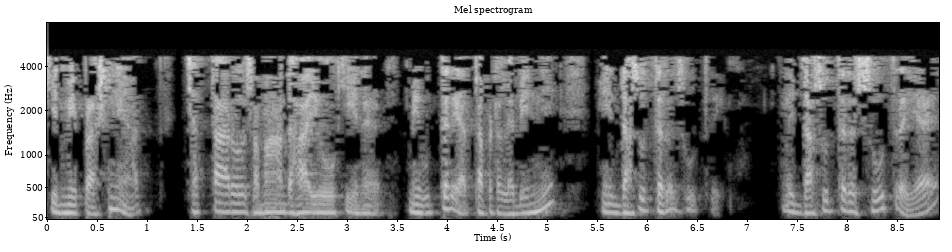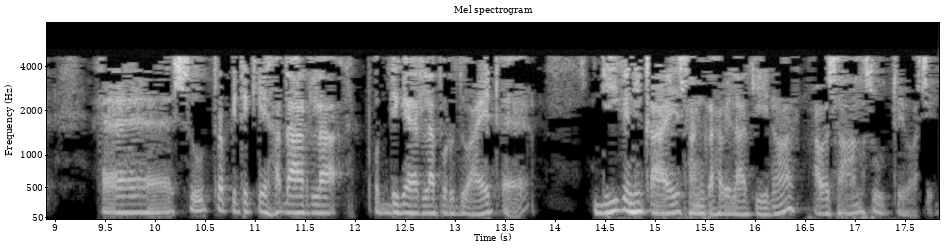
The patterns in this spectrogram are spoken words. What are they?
කියන මේ ප්‍රශ්නයත් චත්තාරෝ සමාදායෝ කියන මේ උත්තරයත් අපට ලැබෙන්නේ මේ දසුත්තර සූත්‍රය. මේ දසුත්තර සූත්‍රය සූත්‍ර පිටකේ හදාarලා පොද්දි ගෑරලා පුරුදු අයට දීඝනිකායේ සංග්‍රහ වෙලා තියෙනවා අවසාන සූත්‍රයේ වශයෙන්.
